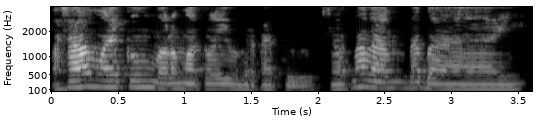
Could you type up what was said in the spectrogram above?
Wassalamualaikum warahmatullahi wabarakatuh. Selamat malam. Bye-bye.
